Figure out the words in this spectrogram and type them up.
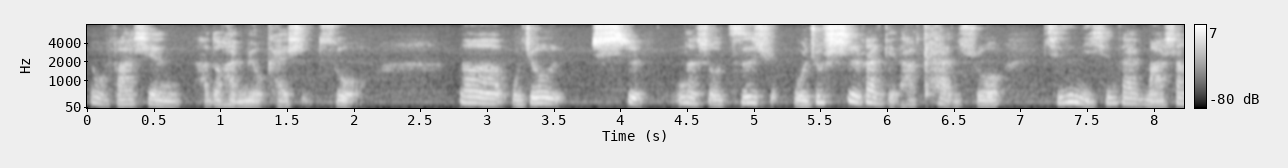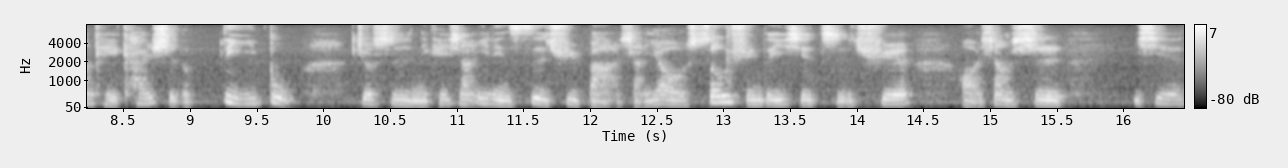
那我发现他都还没有开始做。那我就示那时候咨询，我就示范给他看，说其实你现在马上可以开始的第一步，就是你可以上一零四去把想要搜寻的一些职缺，啊，像是一些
